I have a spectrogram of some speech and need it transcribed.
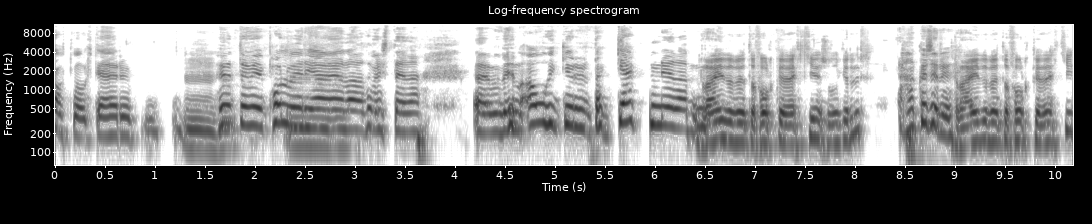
gott fólk, eða eru Mm. höfum við pólverja Mm. eða þú veist eða uh, við hefum áhyggjur þetta gegn eða Ræðum við þetta fólk eða ekki, eins og þú gerðir? ha, hvað sér við? Ræðum við þetta fólk eða ekki?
